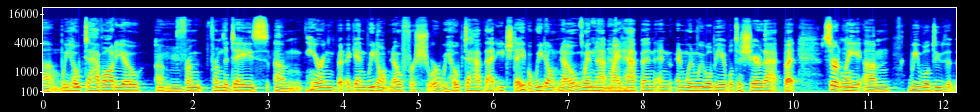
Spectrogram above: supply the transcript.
um, we hope to have audio um, mm-hmm. from from the day's um, hearing, but again, we don't know for sure. We hope to have that each day, but we don't know when we that know. might happen and, and when we will be able to share that. But certainly, um, we will do the,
